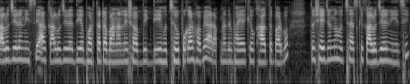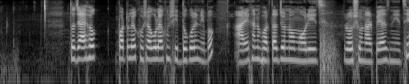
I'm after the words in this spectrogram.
কালো জিরা নিচ্ছি আর কালো জিরা দিয়ে ভর্তাটা বানালে সব দিক দিয়ে হচ্ছে উপকার হবে, আর আপনাদের ভাইয়াকেও খাওয়াতে পারব। তো সেই জন্য হচ্ছে আজকে কালো জিরা নিয়েছি। তো যাই হোক, পটলের খোসাগুলো এখন সিদ্ধ করে নেব। আর এখানে ভর্তার জন্য মরিচ, রসুন আর পেঁয়াজ নিয়েছি।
